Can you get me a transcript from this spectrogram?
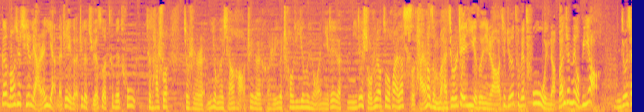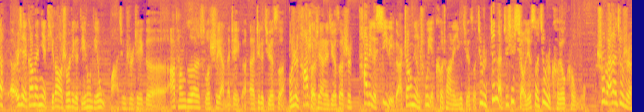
跟王学圻俩人演的这个这个角色特别突兀，就他说就是你有没有想好，这个可是一个超级英雄啊，你这个你这手术要做坏，他死台上怎么办？就是这意思，你知道吗？就觉得特别突兀，你知道，完全没有必要。你就像，而且刚才你也提到说这个《碟中谍五》嘛，就是这个阿汤哥所饰演的这个呃这个角色，不是他所饰演的角色，是他这个戏里边张静初也客串了一个角色，就是真的这些小角色就是可有可无，说白了就是。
